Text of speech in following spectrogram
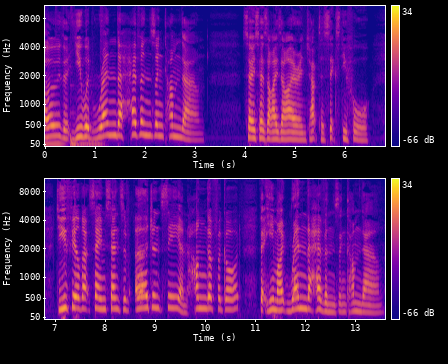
Oh, that you would rend the heavens and come down. So says Isaiah in chapter 64. Do you feel that same sense of urgency and hunger for God that He might rend the heavens and come down?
